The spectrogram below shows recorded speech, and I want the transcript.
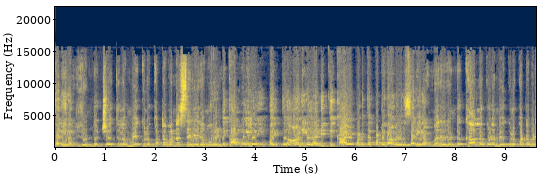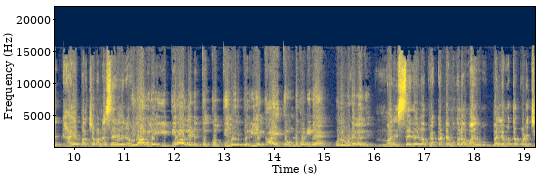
சரீரம் రెండు చేతుల మేకులు కొట్టబడిన శరీరము இரண்டு கால்களிலேயும் வைத்து ஆணிகள் அடித்து காயப்படுத்தப்பட்டதான ஒரு சரீரம் మరి రెండు కాళ్ళు కూడా మేకులు కొట్టబడి గాయపరచబడిన శరీరం விழாவிலே ஈட்டியால் எடுத்து குத்தி ஒரு பெரிய காயத்தை உண்டு பண்ணின ஒரு உடல் அது మరి శరీర ప్రక్కటెముకలో బల్లెముతో పొడిచి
